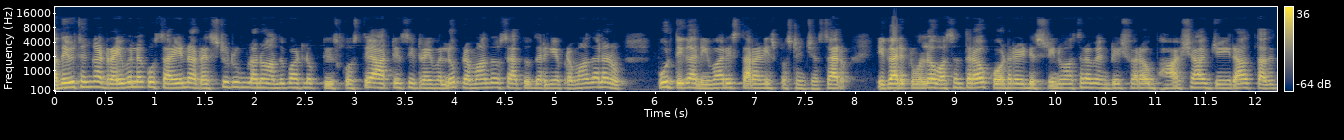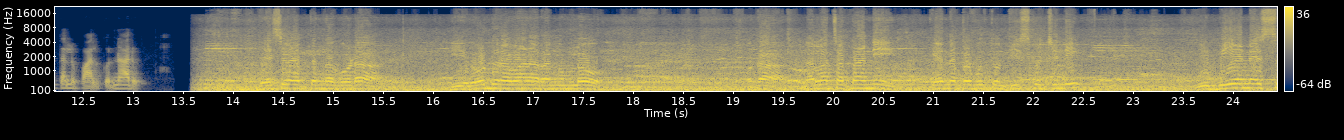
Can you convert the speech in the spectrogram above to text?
అదేవిధంగా డ్రైవర్లకు సరైన రెస్ట్ రూమ్లను అందుబాటులోకి తీసుకొస్తే ఆర్టీసీ డ్రైవర్లు ప్రమాదవశాత్తు జరిగే ప్రమాదాలను పూర్తిగా నివారిస్తారని స్పష్టం చేశారు. ఈ కార్యక్రమంలో వసంతరావు కోటరెడ్డి శ్రీనివాసరావు వెంకటేశ్వరరావు భాష జయరాజ్ తదితరులు పాల్గొన్నారు. దేశవ్యాప్తంగా కూడా ఈ రోడ్డు రవాణా రంగంలో ఒక నల్ల చట్టాన్ని కేంద్ర ప్రభుత్వం తీసుకొచ్చింది. ఈ బిఎన్ఎస్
